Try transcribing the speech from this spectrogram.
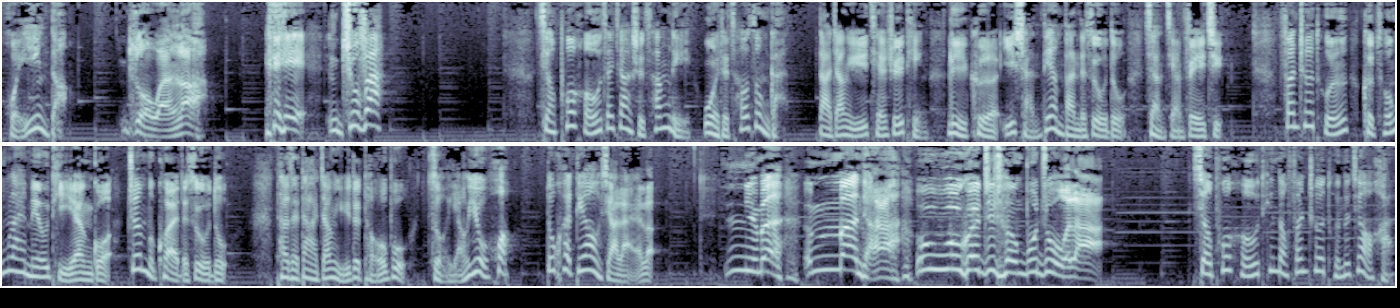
回应道：“坐稳了。”嘿嘿，出发。小泼猴在驾驶舱里握着操纵杆。大章鱼潜水艇立刻以闪电般的速度向前飞去，翻车豚可从来没有体验过这么快的速度。它在大章鱼的头部左摇右晃，都快掉下来了。你们慢点啊，我快支撑不住了。小泼猴听到翻车豚的叫喊，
